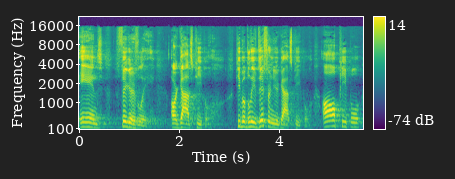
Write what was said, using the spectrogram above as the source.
and figuratively, are God's people. People believe differently you're God's people. All people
